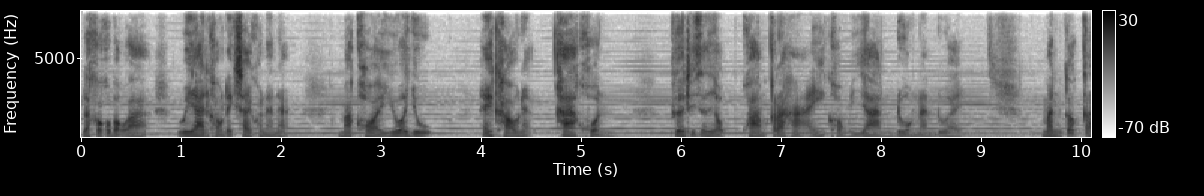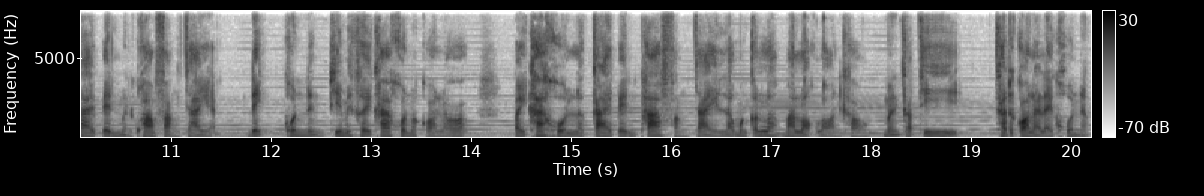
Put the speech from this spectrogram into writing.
แล้วเขาก็บอกว่าวิญญาณของเด็กชายคนนั้นนะมาคอยยั่วยุ ให้เขาเนี่ยฆ่าคนเพื่อที่จะสยบความกระหายของวิญญาณดวงนั้นด้วย มันก็กลายเป็นเหมือนความฝังใจอะเด็กคนหนึ่งที่ไม่เคยฆ่าคนมาก่อนแล้วก็ไปฆ่าคนแล้วกลายเป็นภาพฝังใจแล้วมันก็มาหลอกหลอนเขา เหมือนกับที่ ฆาตกรหลาย ๆ คนน่ะ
